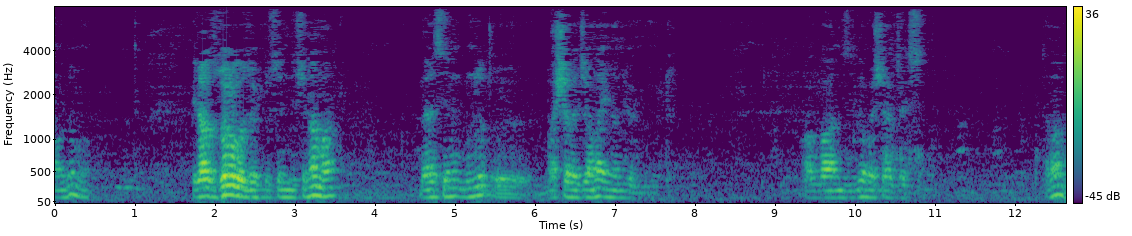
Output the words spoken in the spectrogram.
Anladın mı? Biraz zor olacak bu senin için ama ben senin bunu e, başaracağına inanıyorum. Allah'ın izniyle başaracaksın. Tamam mı?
